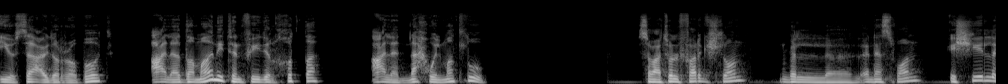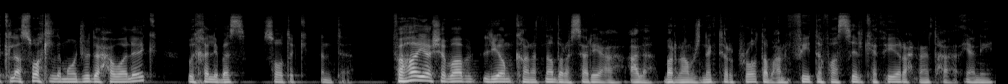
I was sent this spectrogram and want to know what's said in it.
يساعد الروبوت على ضمان تنفيذ الخطة على النحو المطلوب. سمعتوا الفرق شلون؟ بالإن إس 1 يشيل لك الأصوات اللي موجودة حواليك ويخلي بس صوتك أنت. فهاي يا شباب اليوم كانت نظرة سريعة على برنامج Nectar Pro. طبعا في تفاصيل كثيرة إحنا يعني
